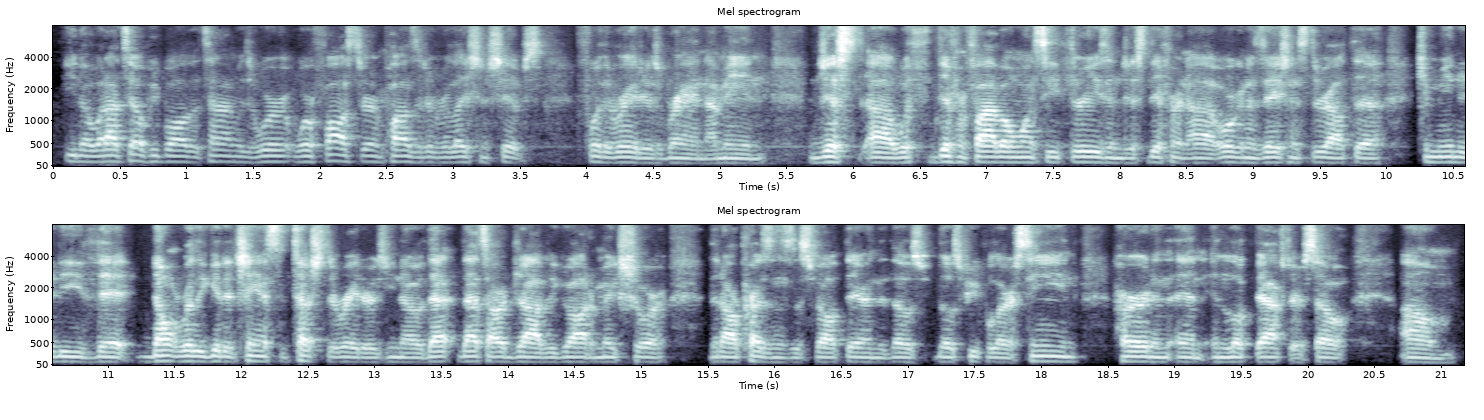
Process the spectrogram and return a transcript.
you know what I tell people all the time is we're we're fostering positive relationships for the Raiders brand. I mean, just uh, with different 501c3s and just different uh, organizations throughout the community that don't really get a chance to touch the Raiders. You know that that's our job to go out and make sure that our presence is felt there and that those those people are seen, heard, and and, and looked after. So. Um,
